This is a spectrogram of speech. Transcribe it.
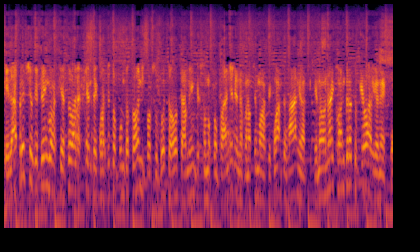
el aprecio que tengo hacia toda la gente de cuarteto.com y por supuesto a vos también, que somos compañeros y nos conocemos hace cuántos años, así que no, no hay contrato que valga en esto.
